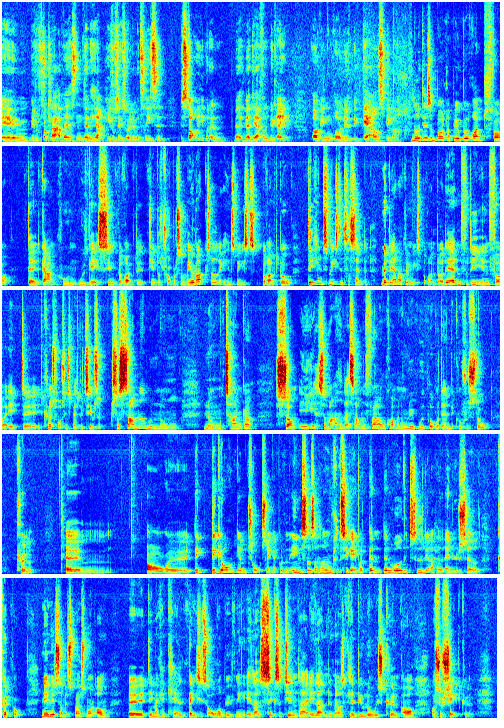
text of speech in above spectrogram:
Øh, vil du forklare, hvad sådan den her heteroseksuelle matrice består i, hvordan, hvad, hvad det er for et begreb, og hvilken rolle begæret spiller. Noget af det, som Butler blev berømt for, dengang hun udgav sin berømte Gender Trouble, som jo nok stadigvæk er hendes mest berømte bog. Det er ikke hendes mest interessante, men det er nok den mest berømte, og det er den, fordi inden for et, øh, et kønsforskningsperspektiv, så, så samlede hun nogle, nogle tanker, som ikke så meget havde været samlet før, og hun kom med nogle nye bud på, hvordan vi kunne forstå kønnet. Øhm, og øh, det, det gjorde hun gennem to ting. At på den ene side, så havde hun kritik af på den, den måde, vi tidligere havde analyseret køn på. Nemlig som et spørgsmål om øh, det, man kan kalde basis overbygning, eller sex og gender, eller det, man også kan kalde biologisk køn og, og socialt køn.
